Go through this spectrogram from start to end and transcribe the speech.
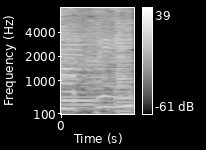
好拼。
